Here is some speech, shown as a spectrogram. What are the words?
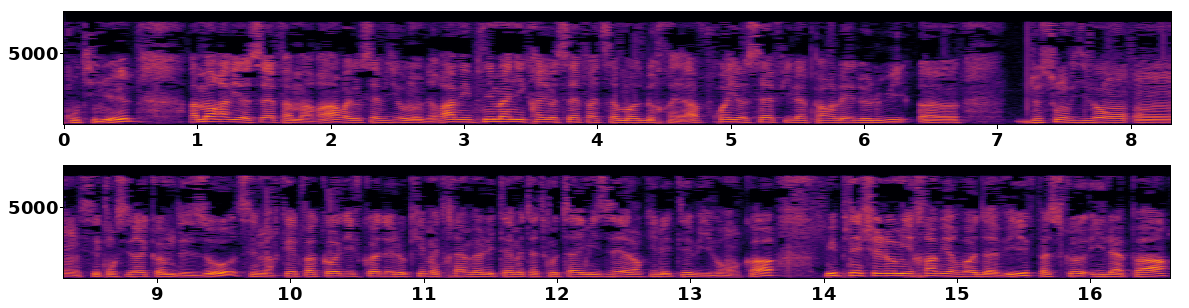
continue. Amar Rav Yosef Amara, Rav Yosef dit au nom de Rav, Nikra Yosef Atzamot Bechayav. Pourquoi Yosef il a parlé de lui euh, de son vivant, c'est considéré comme des os. C'est marqué Pakod Ivkod Elokim Etrem Valitem et Atmota alors qu'il était vivant encore. Mipne Shelo Micha Birvod Aviv parce qu'il n'a pas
